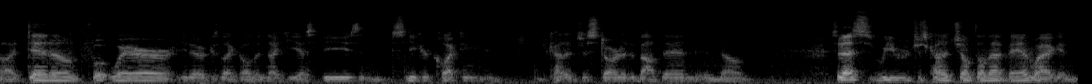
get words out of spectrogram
uh, denim, footwear, you know, because like all the Nike SBs and sneaker collecting kind of just started about then, and um, so that's we just kind of jumped on that bandwagon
